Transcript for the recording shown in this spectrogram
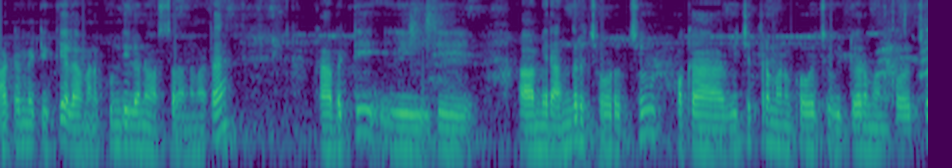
ఆటోమేటిక్గా ఇలా మన కుండీలోనే వస్తుంది అనమాట కాబట్టి ఇది మీరు అందరూ చూడొచ్చు. ఒక విచిత్రం అనుకోవచ్చు విడ్డూరం అనుకోవచ్చు.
